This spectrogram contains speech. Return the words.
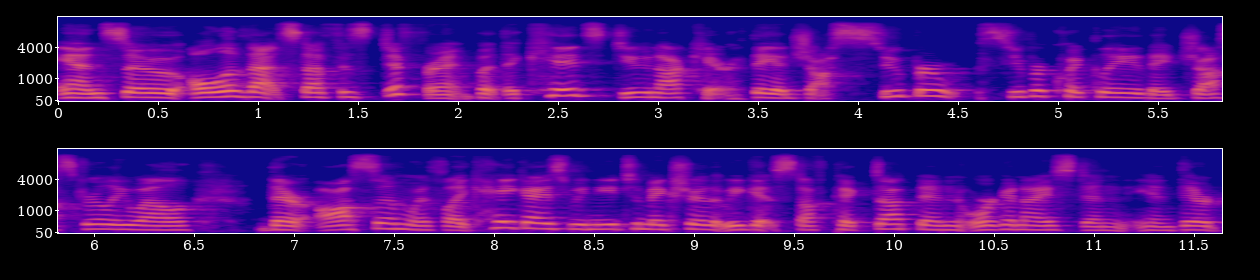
and so all of that stuff is different, but the kids do not care. They adjust super, super quickly. They adjust really well. They're awesome with like, hey guys, we need to make sure that we get stuff picked up and organized and, and they're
